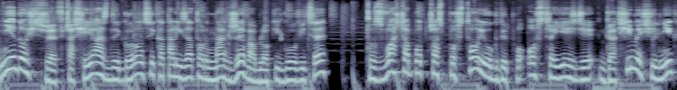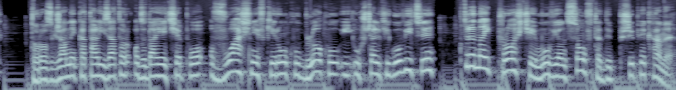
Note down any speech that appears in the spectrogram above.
nie dość, że w czasie jazdy gorący katalizator nagrzewa bloki głowice, to zwłaszcza podczas postoju, gdy po ostrej jeździe gasimy silnik, to rozgrzany katalizator oddaje ciepło właśnie w kierunku bloku i uszczelki głowicy, które najprościej mówiąc są wtedy przypiekane.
